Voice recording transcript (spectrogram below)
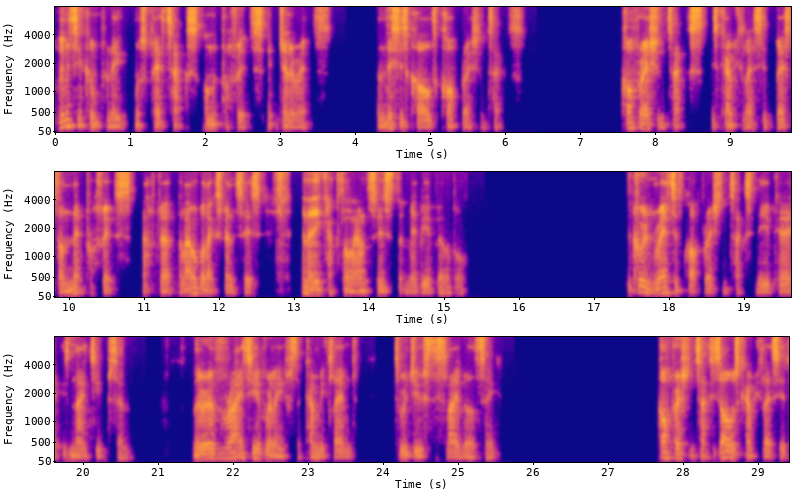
A limited company must pay tax on the profits it generates, and this is called corporation tax. Corporation tax is calculated based on net profits after allowable expenses and any capital allowances that may be available. The current rate of corporation tax in the UK is 19%, there are a variety of reliefs that can be claimed to reduce this liability. Corporation tax is always calculated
